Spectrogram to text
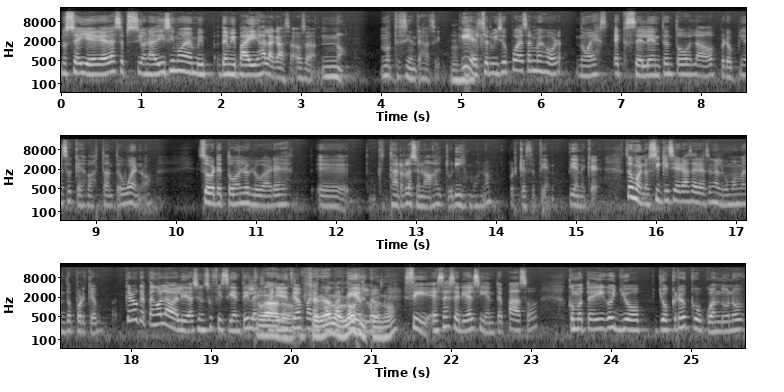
no sé, llegué decepcionadísimo de mi, de mi país a la casa. O sea, no no te sientes así. Y el servicio puede ser mejor, no es excelente en todos lados, pero pienso que es bastante bueno, sobre todo en los lugares eh, que están relacionados al turismo, ¿no? Porque se tiene, tiene que... Entonces, bueno, sí quisiera hacer eso en algún momento porque creo que tengo la validación suficiente y la experiencia para compartirlo. ¿no? Sí, ese sería el siguiente paso. Como te digo, yo, yo creo que cuando uno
